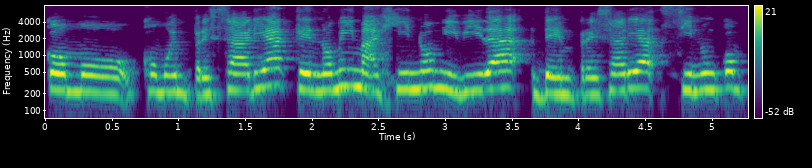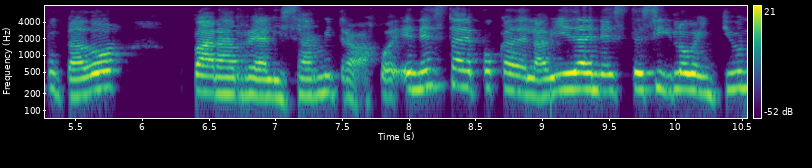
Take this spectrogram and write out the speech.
como, como empresaria, que no me imagino mi vida de empresaria sin un computador para realizar mi trabajo. En esta época de la vida, en este siglo XXI,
